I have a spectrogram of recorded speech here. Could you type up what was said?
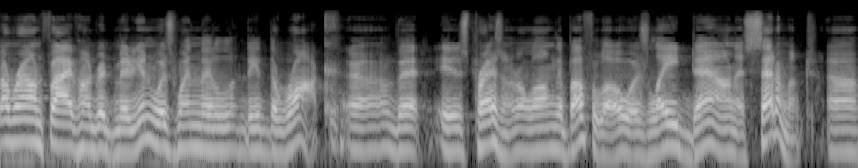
around 500 million was when the, the, the rock uh, that is present along the Buffalo was laid down as sediment uh,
